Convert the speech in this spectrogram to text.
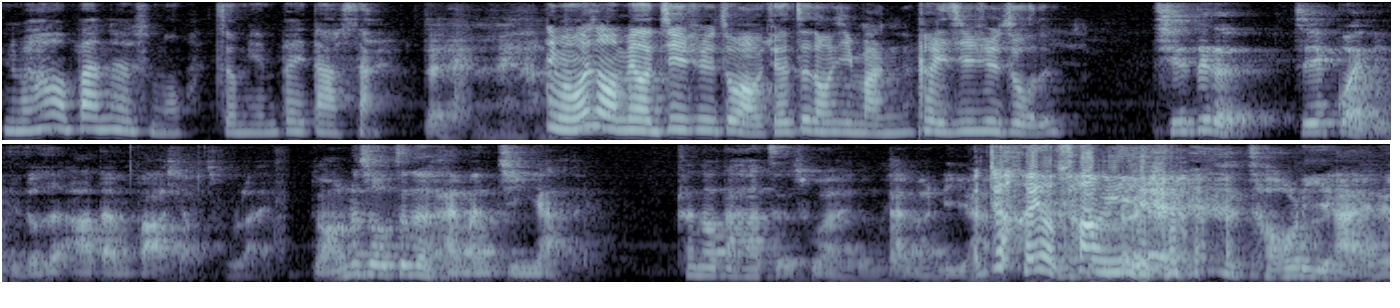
你们还有办那个什么折棉被大赛？对，你们为什么没有继续做啊？我觉得这东西蛮可以继续做的。其实这个这些怪点子都是阿丹发想出来的，对啊，那时候真的还蛮惊讶的，看到大家折出来的东西还蛮厉害，就很有创意，超厉害的。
